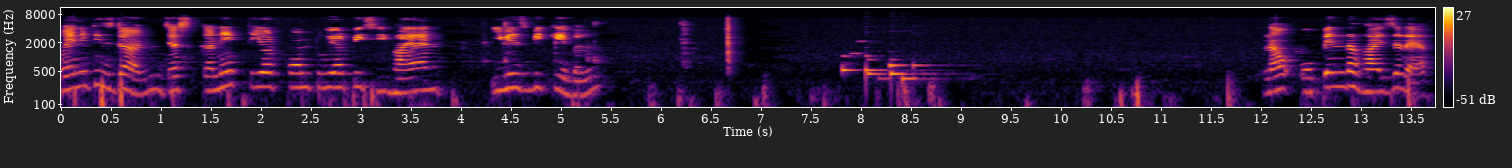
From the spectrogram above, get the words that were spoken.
when it is done just connect your phone to your PC via an USB cable. Now open the Vysor app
